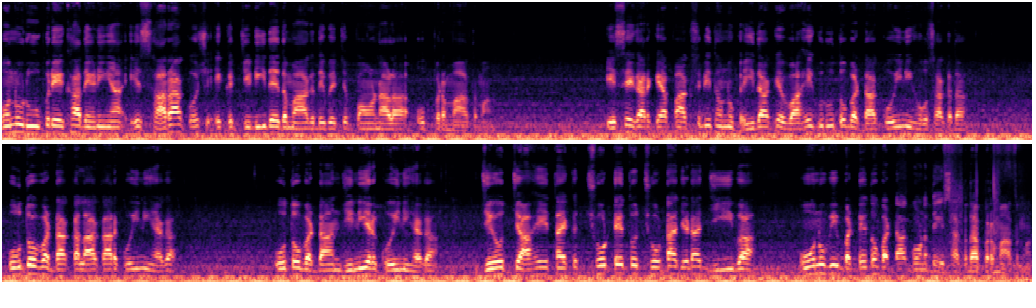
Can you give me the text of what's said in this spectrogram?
ਉਹਨੂੰ ਰੂਪ ਰੇਖਾ ਦੇਣੀ ਆ? ਇਹ ਸਾਰਾ ਕੁਝ ਇੱਕ ਚਿੜੀ ਦੇ ਦਿਮਾਗ ਦੇ ਵਿੱਚ ਪਾਉਣ ਵਾਲਾ ਉਹ ਪ੍ਰਮਾਤਮਾ। ਇਸੇ ਕਰਕੇ ਆਪਾਂ ਅਕਸਰ ਹੀ ਤੁਹਾਨੂੰ ਕਹੀਦਾ ਕਿ ਵਾਹਿਗੁਰੂ ਤੋਂ ਵੱਡਾ ਕੋਈ ਨਹੀਂ ਹੋ ਸਕਦਾ। ਉਹ ਤੋਂ ਵੱਡਾ ਕਲਾਕਾਰ ਕੋਈ ਨਹੀਂ ਹੈਗਾ। ਉਹ ਤੋਂ ਵੱਡਾ ਇੰਜੀਨੀਅਰ ਕੋਈ ਨਹੀਂ ਹੈਗਾ। ਜੇ ਉਹ ਚਾਹੇ ਤਾਂ ਇੱਕ ਛੋਟੇ ਤੋਂ ਛੋਟਾ ਜਿਹੜਾ ਜੀਵ ਆ, ਉਹਨੂੰ ਵੀ ਵੱਡੇ ਤੋਂ ਵੱਡਾ ਗੁਣ ਦੇ ਸਕਦਾ ਪ੍ਰਮਾਤਮਾ।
